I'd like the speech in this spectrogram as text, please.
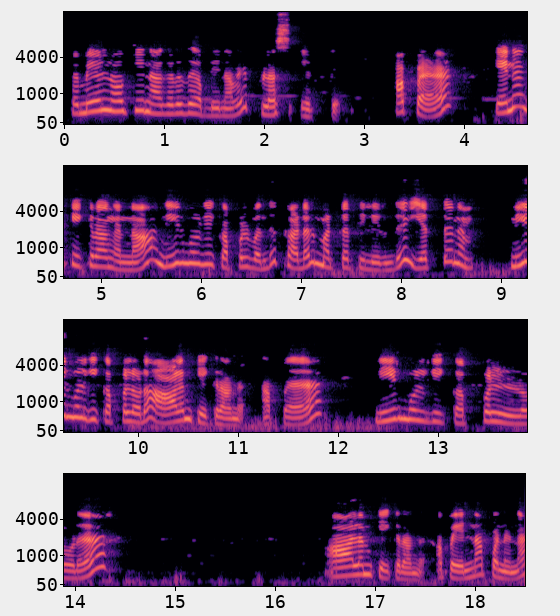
இப்போ மேல் நோக்கி நகருது அப்படின்னாவே ப்ளஸ் எட்டு. அப்போ என்ன கேட்குறாங்கன்னா நீர்மூழ்கி கப்பல் வந்து கடல் மட்டத்திலிருந்து எத்தனை நீர்மூழ்கி கப்பலோட ஆழம் கேட்குறாங்க அப்போ நீர்மூழ்கி கப்பலோட ஆழம் கேட்குறாங்க அப்போ என்ன பண்ணுன்னா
